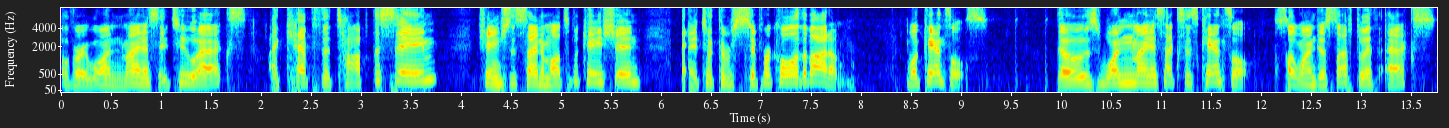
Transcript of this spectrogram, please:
over a 1 minus a 2x. I kept the top the same, changed the sign of multiplication, and I took the reciprocal of the bottom. What cancels? Those 1 minus x's cancel. So I'm just left with x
